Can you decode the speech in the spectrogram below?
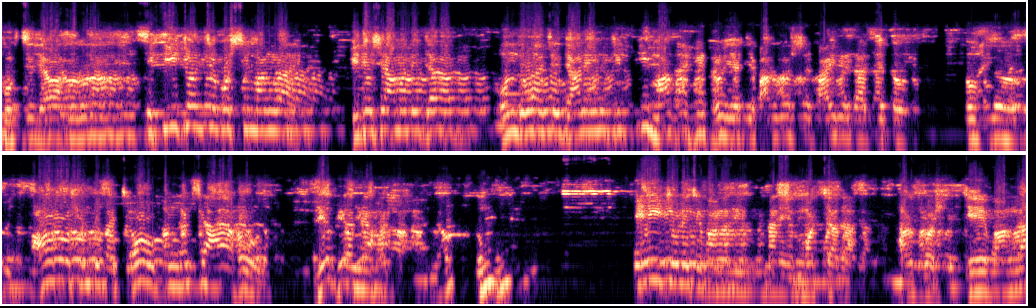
ফুটতে দেওয়া হলো না। কি চলছে পশ্চিম বাংলায় বিদেশে আমাদের যারা বন্ধু আছে, জানেন যে কি মাথা হেঁট হয়ে যাচ্ছে। ভারতবর্ষের বাইরে যাচ্ছে তো অহরহ শুনতে পাচ্ছি। ও সে আয়া হো। রেপ করনে ভাষা এই চলেছে বাঙালির মানে মর্যাদা ভারতবর্ষে। যে বাংলা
